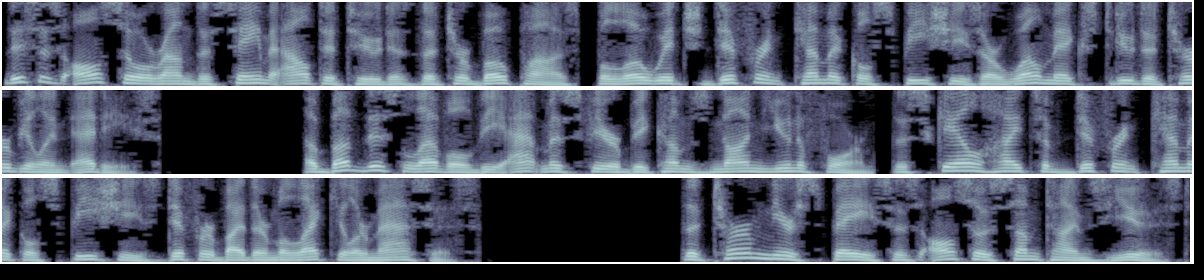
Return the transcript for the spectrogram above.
This is also around the same altitude as the turbopause, below which different chemical species are well mixed due to turbulent eddies. Above this level the atmosphere becomes non-uniform, the scale heights of different chemical species differ by their molecular masses. The term near space is also sometimes used.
